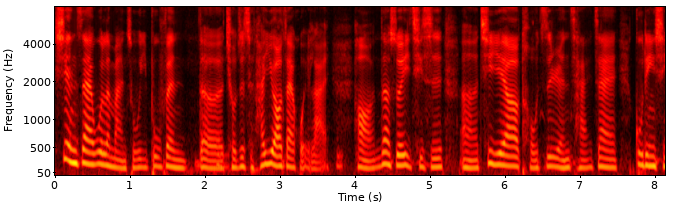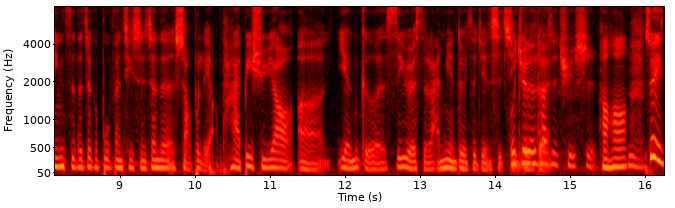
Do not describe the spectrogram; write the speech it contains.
现在为了满足一部分的求职者，他又要再回来。好，那所以其实呃，企业要投资人才在固定薪资的这个部分，其实真的少不了，他还必须要呃严格 serious 来面对这件事情。我觉得它是趋势。好哈，所以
